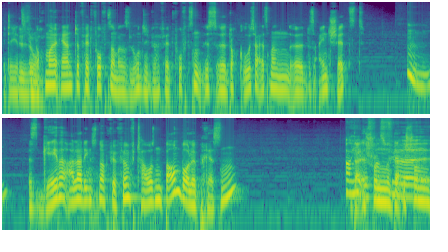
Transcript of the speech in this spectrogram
Hätte jetzt So. nochmal Ernte, Fett 15, aber das lohnt sich, weil Fett 15 ist äh, doch größer, als man äh, das einschätzt. Hm. Es gäbe allerdings noch für 5000 Baumwollepressen Oh, Da ist schon- was da ist schon äh,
